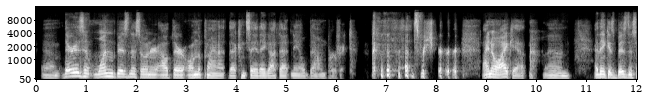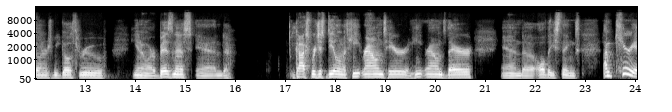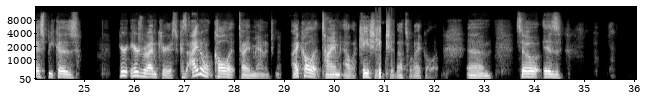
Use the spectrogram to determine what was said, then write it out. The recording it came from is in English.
um, there isn't one business owner out there on the planet that can say they got that nailed down perfect. That's for sure. I know I can't. Um, I think as business owners, we go through, you know, our business and gosh, we're just dealing with heat rounds here and heat rounds there and uh, all these things. I'm curious because here, here's what I'm curious because I don't call it time management. I call it time allocation. That's what I call it. Um, so is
